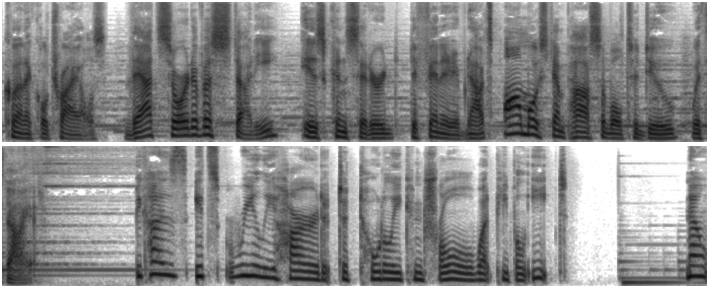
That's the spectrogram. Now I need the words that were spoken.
clinical trials. That sort of a study is considered definitive. Now, it's almost impossible to do with diet. Because it's really hard to totally control what people eat. Now,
